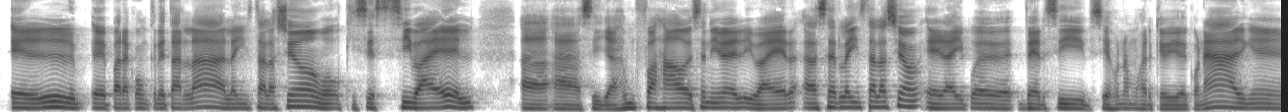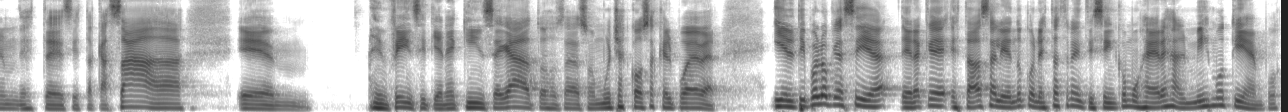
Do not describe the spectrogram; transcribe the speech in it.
él, eh, para concretar la, la instalación o quizás si va él, a, a- si ya es un fajado de ese nivel y va a ir a hacer la instalación, él ahí puede ver si, si es una mujer que vive con alguien, este, si está casada, em, en fin, si tiene 15 gatos, o sea, son muchas cosas que él puede ver. Y el tipo lo que hacía era que estaba saliendo con estas 35 mujeres al mismo tiempo.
